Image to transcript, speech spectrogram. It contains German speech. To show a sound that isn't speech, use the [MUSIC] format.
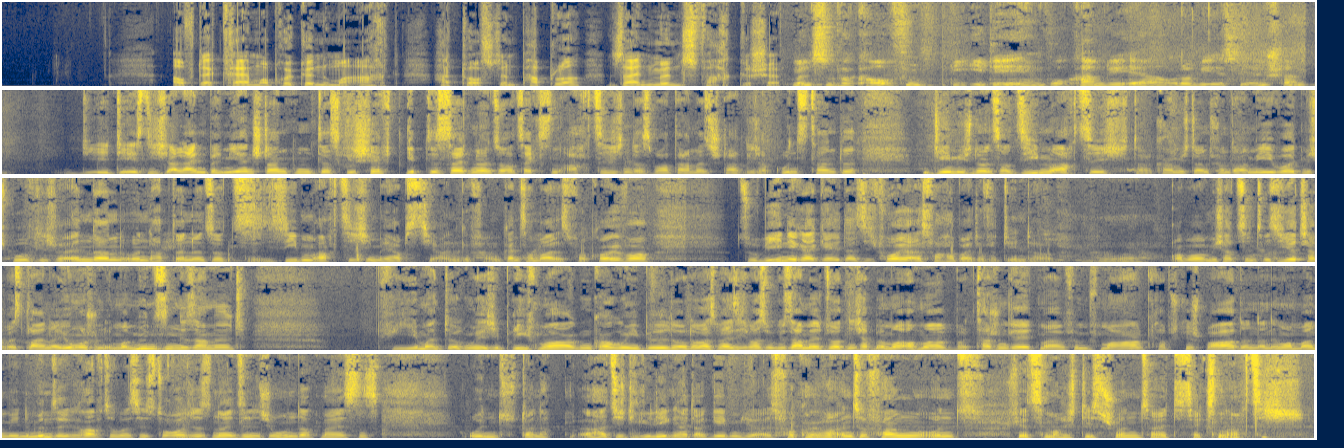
Auf der Krämerbrücke Nummer 8 hat Thorsten Pappler sein Münzfachgeschäft. Münzen verkaufen, die Idee, wo kam die her oder wie ist sie entstanden? Die Idee ist nicht allein bei mir entstanden. Das Geschäft gibt es seit 1986 und das war damals staatlicher Kunsthandel, in dem ich 1987, da kam ich dann von der Armee, wollte mich beruflich verändern und habe dann 1987 im Herbst hier angefangen. Ganz normal als Verkäufer zu weniger Geld, als ich vorher als Facharbeiter verdient habe. Aber mich hat es interessiert. Ich habe als kleiner Junge schon immer Münzen gesammelt. Wie jemand irgendwelche Briefmarken, Kaugummibilder oder was weiß ich, was so gesammelt wird. Und ich habe immer auch mal Taschengeld, mal 5 Mark, habe ich gespart und dann immer mal mir eine Münze gekauft, so was Historisches, 19. Jahrhundert meistens. Und dann hat sich die Gelegenheit ergeben, hier als Verkäufer anzufangen. Und jetzt mache ich dies schon seit 86,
